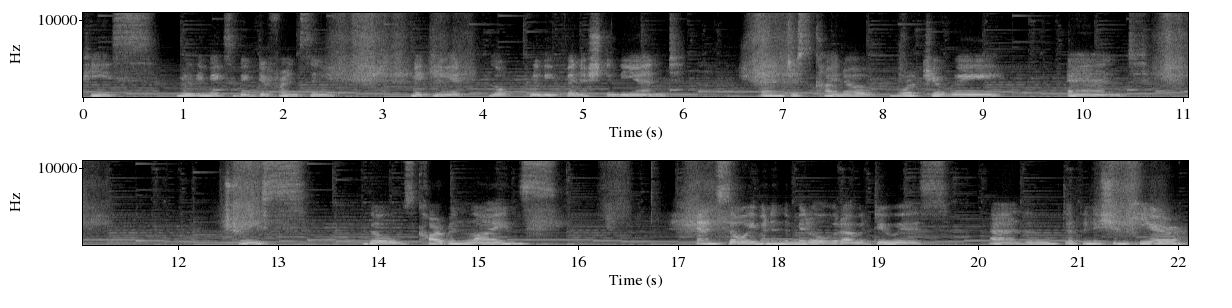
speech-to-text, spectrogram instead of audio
piece really makes a big difference in making it look really finished in the end and just kind of work your way and trace those carbon lines and so even in the middle, what I would do is add a little definition here.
